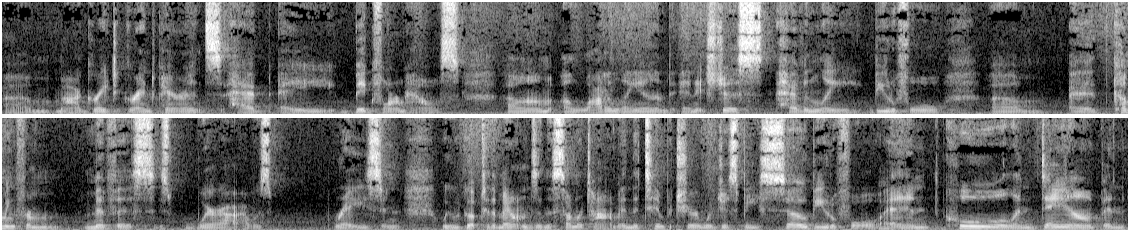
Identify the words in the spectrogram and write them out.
Um, my great grandparents had a big farmhouse, um, a lot of land, and it's just heavenly, beautiful. Uh, coming from Memphis is where I, I was raised and we would go up to the mountains in the summertime and the temperature would just be so beautiful mm-hmm. and cool and damp and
